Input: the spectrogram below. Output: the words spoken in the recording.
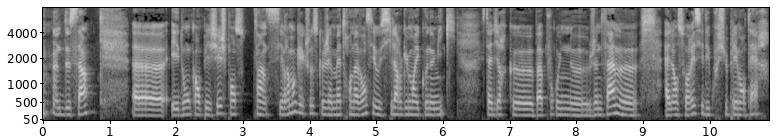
de ça. et donc, empêcher, je pense, c'est vraiment quelque chose que j'aime mettre en avant, c'est aussi l'argument économique. C'est-à-dire que bah, pour une jeune femme, euh, aller en soirée, c'est des coûts supplémentaires.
